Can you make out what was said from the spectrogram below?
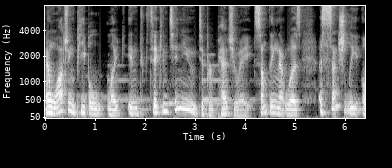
And watching people like in to continue to perpetuate something that was essentially a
